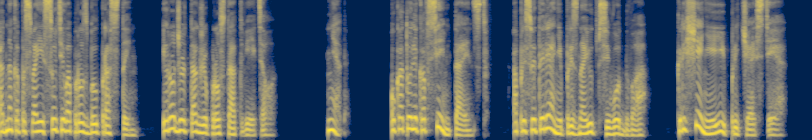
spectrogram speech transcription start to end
Однако по своей сути вопрос был простым, и Роджер также просто ответил. «Нет, у католиков семь таинств, а пресвитериане признают всего два — крещение и причастие».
